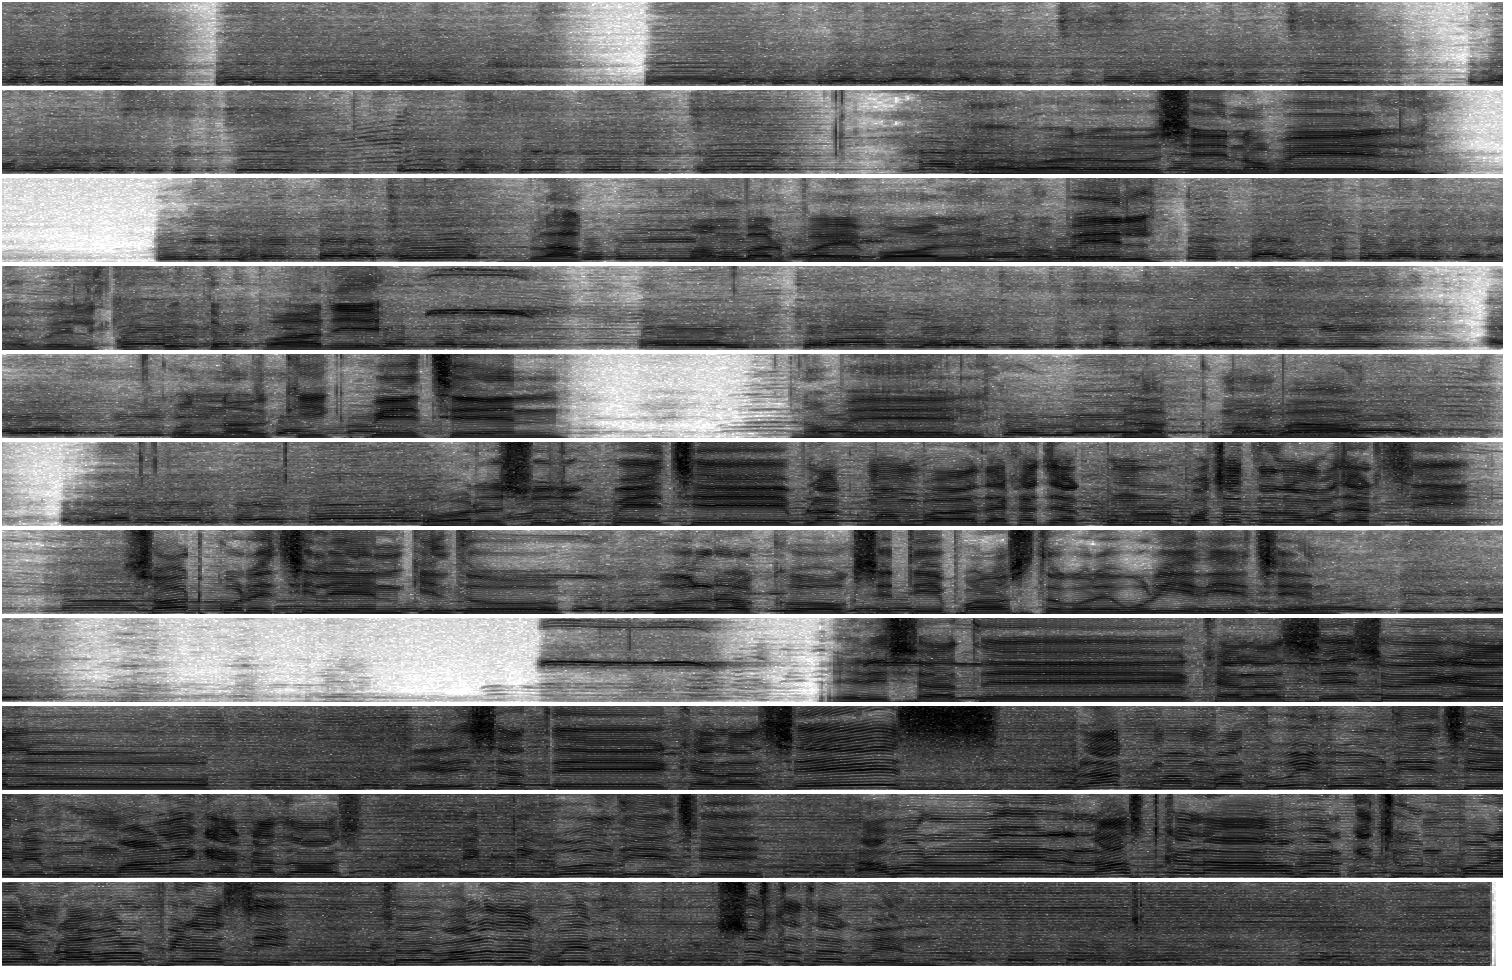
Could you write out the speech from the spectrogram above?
বল এখন ভাই কাকে দিচ্ছে। রনি ভাইয়ের কাছে দিচ্ছে ওর কাছ থেকে কে নিচ্ছে? আবারও সেই নোবেল। তুমি ডিফেন্ডার আছো ব্ল্যাক মাম্বার পায়ে বল। নোবেল। নোবেল কি করতে পারে? হচ্ছে কর্নারে? বল চরম লড়াই চলছে সাজ্জাদ ভাইয়ের সঙ্গে। আওয়াজ দিয়ে কর্নার কিক পেয়েছেন। নোবেল। ব্ল্যাক মাম্বা আবারও সুযোগ পেয়েছে ব্ল্যাক মাম্বা দেখা যাক পনেরো পঁচাত্তর নম্বর জার্সি শট করেছিলেন, কিন্তু গোলরক্ষক সেটি পরাস্ত করে উড়িয়ে দিয়েছেন। এরই সাথে খেলা শেষ হয়ে গেল। এরই সাথে খেলা শেষ। ব্ল্যাক মাম্বা দুই গোল দিয়েছেন এবং মালিক একাদশ একটি গোল দিয়েছে। আবারও এর লাস্ট খেলা হবে আর কিছুক্ষণ পরে আমরা আবারও ফিরে আসছি। সবাই ভালো থাকবেন, সুস্থ থাকবেন।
